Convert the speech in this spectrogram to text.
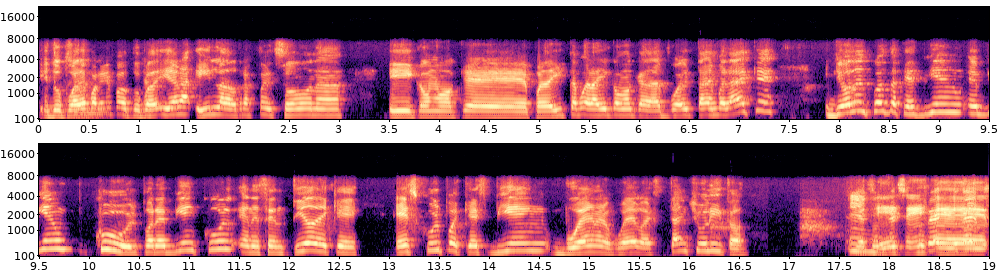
Y tú puedes, por ejemplo, tú puedes ir a la isla de otras personas y como que puedes irte por ahí como que a dar vueltas. En verdad es que yo lo encuentro que es bien, es bien cool, pero es bien cool en el sentido de que es cool porque es bien bueno el juego, es tan chulito. Sí, sí, tú eh,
